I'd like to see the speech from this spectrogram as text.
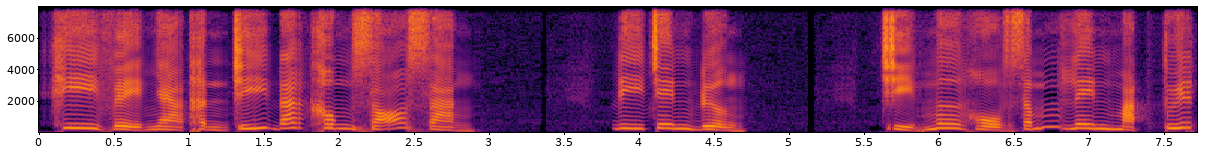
Khi về nhà thần trí đã không rõ ràng. Đi trên đường. Chỉ mơ hồ dấm lên mặt tuyết.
